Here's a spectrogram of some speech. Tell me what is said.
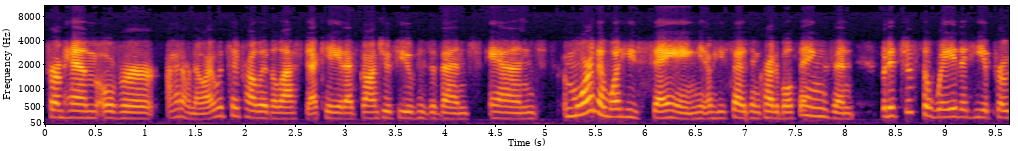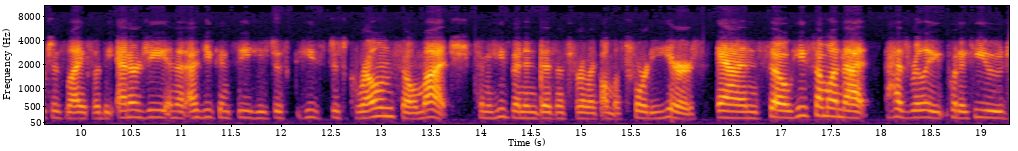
from him over, I don't know, I would say probably the last decade. I've gone to a few of his events, and more than what he's saying, you know, he says incredible things, and but it's just the way that he approaches life with the energy, and then as you can see, he's just he's just grown so much. I mean, he's been in business for like almost 40 years, and so he's someone that has really put a huge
